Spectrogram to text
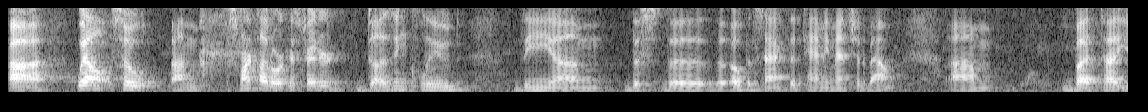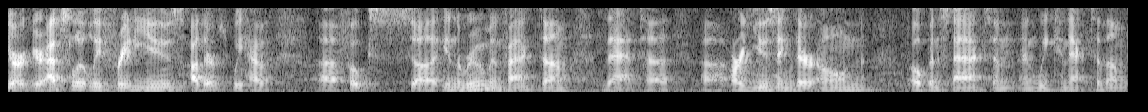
Uh, well, so um, Smart Cloud Orchestrator does include the, um, the, the, the OpenStack that Tammy mentioned about. Um, but uh, you're, you're absolutely free to use others. We have uh, folks uh, in the room, in fact, um, that uh, uh, are using their own OpenStacks, and, and we connect to them.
